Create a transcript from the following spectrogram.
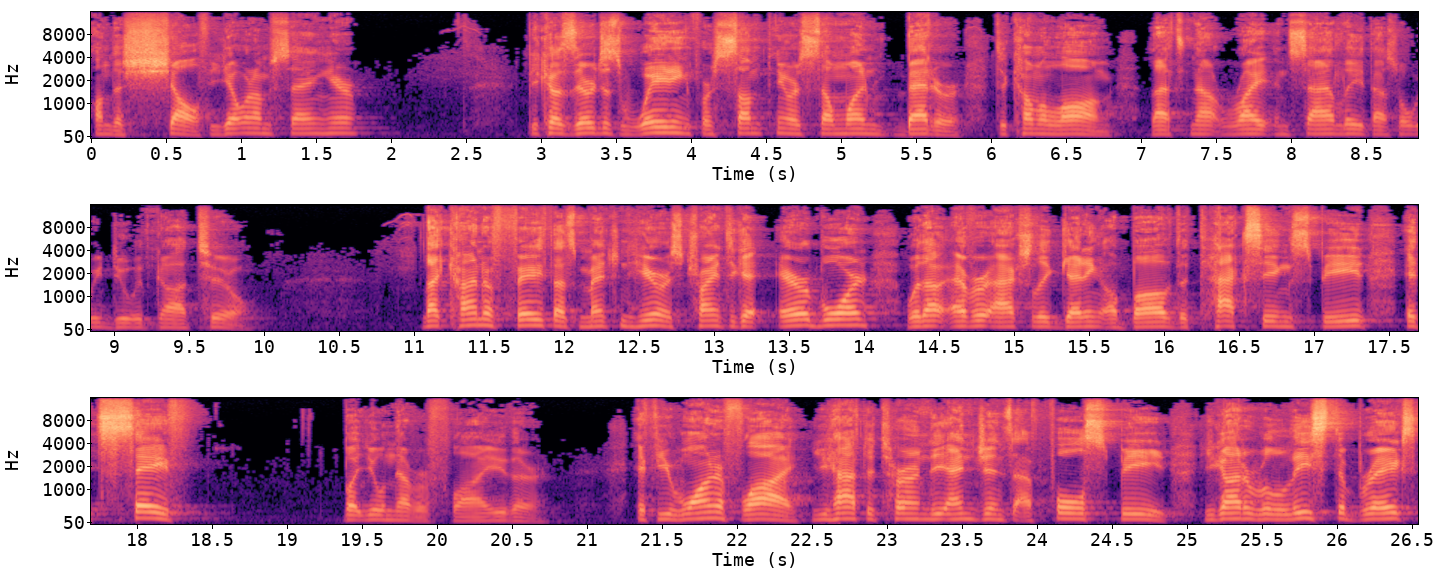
on the shelf. You get what I'm saying here? Because they're just waiting for something or someone better to come along. That's not right. And sadly, that's what we do with God too. That kind of faith that's mentioned here is trying to get airborne without ever actually getting above the taxiing speed. It's safe, but you'll never fly either. If you want to fly, you have to turn the engines at full speed. You got to release the brakes.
